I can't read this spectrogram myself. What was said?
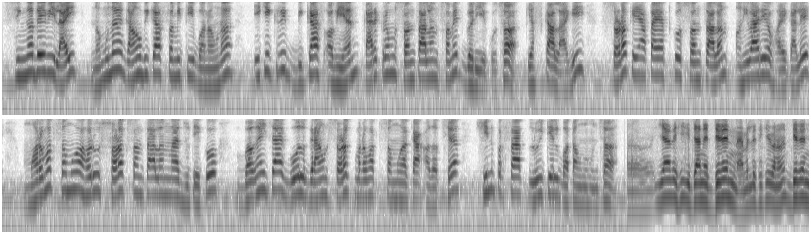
सिंहदेवीलाई नमुना गाउँ विकास समिति बनाउन एकीकृत विकास अभियान कार्यक्रम सञ्चालन समेत गरिएको छ। त्यसका लागि सडक यातायातको सञ्चालन अनिवार्य भएकाले मर्मत समूहहरू सडक सञ्चालनमा जुटेको बगैँचा गोल ग्राउन्ड सडक मर्मत समूहका अध्यक्ष खिन प्रसाद लुइटेल बताउनुहुन्छ। यहाँदेखि जाने ड्रेन हामीले चाहिँ के गर्नु ड्रेन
